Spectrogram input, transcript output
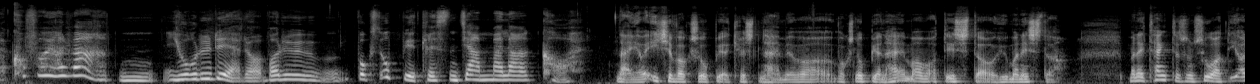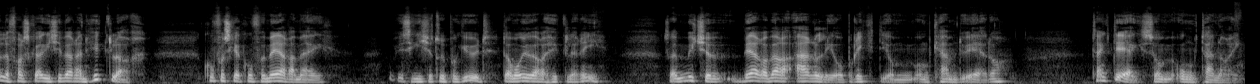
Hvorfor i all verden gjorde du det, da? Var du vokst opp i et kristent hjem, eller hva? Nei, jeg var ikke vokst opp i et kristent hjem. Jeg var vokst opp i en hjem av ateister og humanister. Men jeg tenkte som så at i alle fall skal jeg ikke være en hykler. Hvorfor skal jeg konfirmere meg hvis jeg ikke tror på Gud? Da må jo være hykleri. Så det er mye bedre å være ærlig og oppriktig om, om hvem du er, da. Tenkte jeg som ung tenåring.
